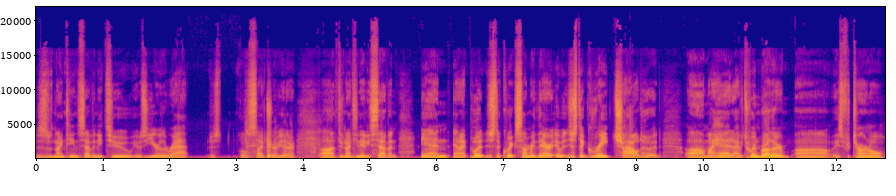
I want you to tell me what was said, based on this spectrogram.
This is 1972. It was Year of the Rat. Just a little side trivia there. Uh, through 1987, and and I put just a quick summary there. It was just a great childhood. Um, I had I have a twin brother. Uh, he's fraternal.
